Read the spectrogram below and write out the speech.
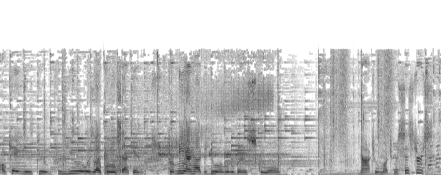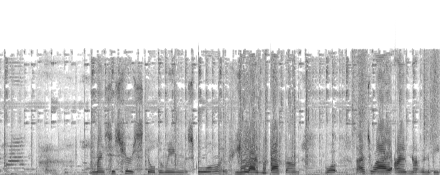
Okay, YouTube, for you it was like three seconds. For me, I had to do a little bit of school. Not too much. My sister's, my sister's still doing school. If you are in the background, well, that's why I'm not gonna be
